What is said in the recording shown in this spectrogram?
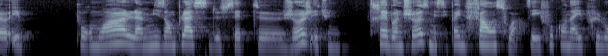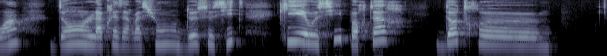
pour moi la mise en place de cette jauge est une très bonne chose mais c'est pas une fin en soi. il faut qu'on aille plus loin dans la préservation de ce site qui est aussi porteur d'autres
